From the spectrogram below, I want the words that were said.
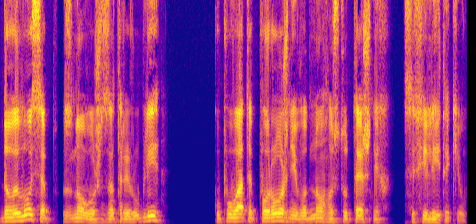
Довелося б знову ж за три рублі купувати порожній в одного з тутешніх сифілітиків.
